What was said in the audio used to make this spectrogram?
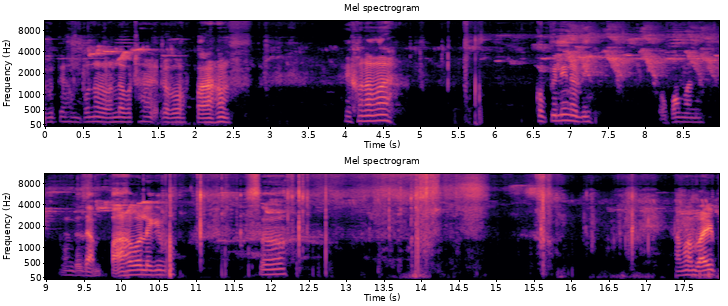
গোটেই সম্পূৰ্ণ ৰধলা পথাৰ ৰ'ব পাৰ হ'ম। সেইখন আমাৰ কপিলি নদী। অকণমানি যাম পাৰ হ'ব লাগিব। চ' আমাৰ বাৰীৰ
